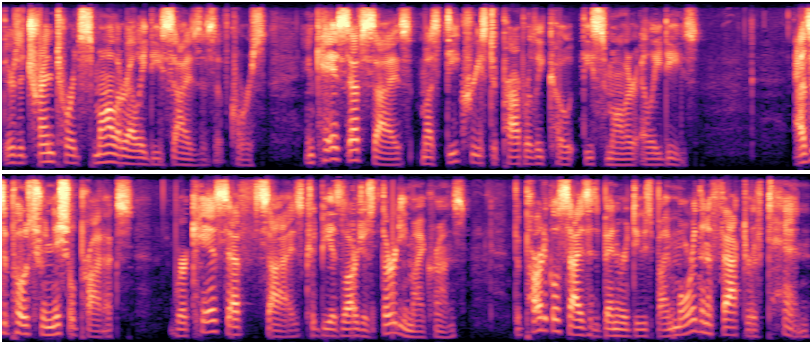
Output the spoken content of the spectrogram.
there's a trend towards smaller LED sizes, of course, and KSF size must decrease to properly coat these smaller LEDs. As opposed to initial products, where KSF size could be as large as 30 microns, the particle size has been reduced by more than a factor of 10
